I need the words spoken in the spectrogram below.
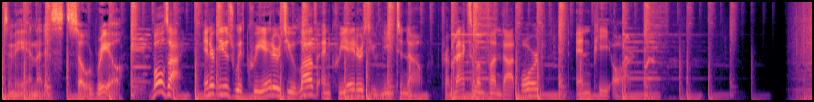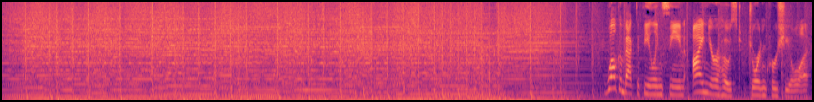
to me, and that is so real. Bullseye. Interviews with creators you love and creators you need to know from MaximumFun.org and NPR. Welcome back to Feeling Seen. I'm your host, Jordan Crucchiola,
